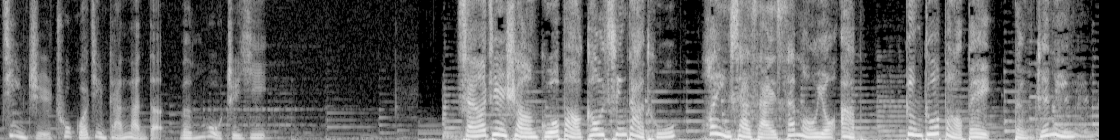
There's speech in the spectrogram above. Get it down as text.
禁止出国境展览的文物之一。想要鉴赏国宝高清大图，欢迎下载三毛游 App，更多宝贝等着您。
